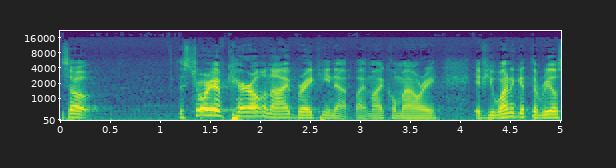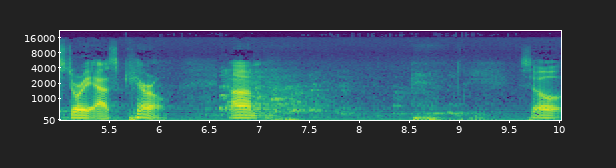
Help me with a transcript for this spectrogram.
So the story of Carol and I breaking up by Michael Mowry. If you want to get the real story, ask Carol. Um, so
